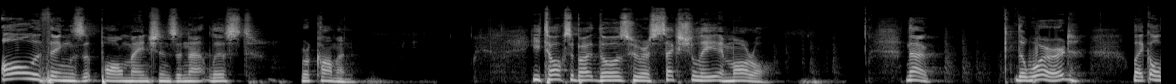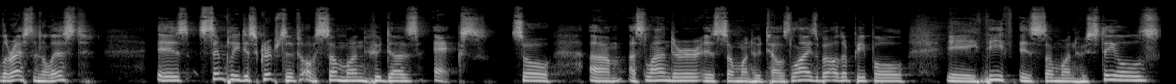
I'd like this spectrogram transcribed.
all the things that Paul mentions in that list were common. He talks about those who are sexually immoral. Now, the word, like all the rest in the list, is simply descriptive of someone who does X. So, um, a slanderer is someone who tells lies about other people. A thief is someone who steals.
